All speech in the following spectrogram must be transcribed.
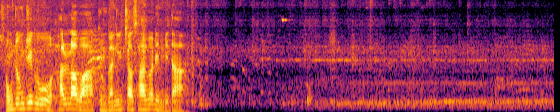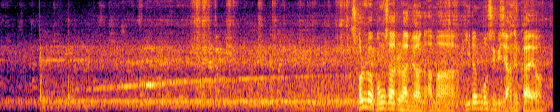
송정지구 한라와 금강 1차 사거리입니다. 선로 공사를 하면 아마 이런 모습이지 않을까요?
